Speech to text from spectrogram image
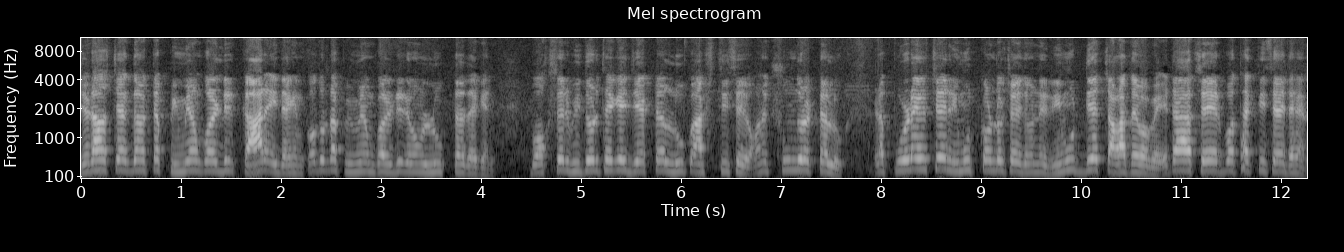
যেটা হচ্ছে একদম একটা প্রিমিয়াম কোয়ালিটির কার এই দেখেন, কতটা প্রিমিয়াম কোয়ালিটির এবং লুকটা দেখেন। বক্সের ভিতর থেকে যে একটা লুক আসতেছে, অনেক সুন্দর একটা লুক এটা পুরোটাই হচ্ছে রিমোট কন্ট্রোল চাইতে মানে রিমোট দিয়ে চালাতে পারবে এটা আছে, এরপর থাকতেছে, এই দেখেন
